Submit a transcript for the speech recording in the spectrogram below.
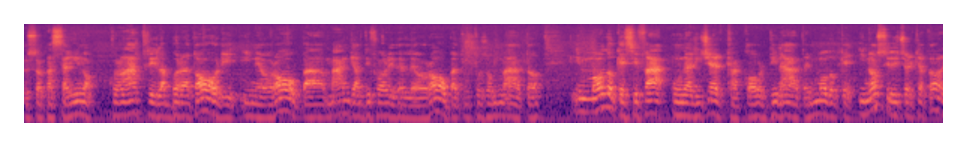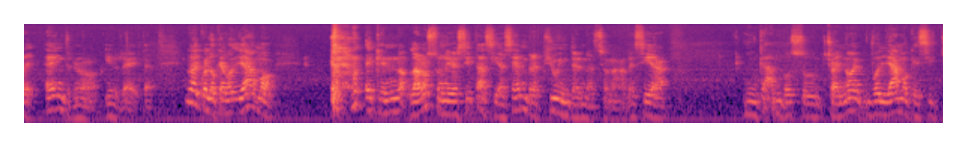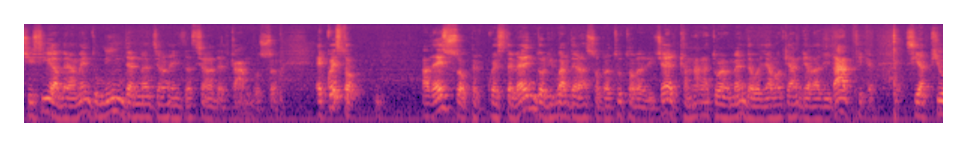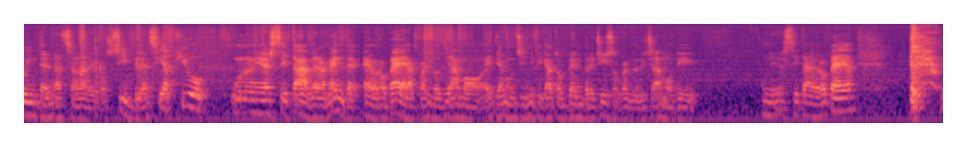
professor Passarino, con altri laboratori in Europa, ma anche al di fuori dell'Europa, tutto sommato, in modo che si fa una ricerca coordinata, in modo che i nostri ricercatori entrino in rete. Noi quello che vogliamo è che la nostra università sia sempre più internazionale, sia un campus, cioè noi vogliamo che ci sia veramente un'internazionalizzazione del campus e questo Adesso per questo evento riguarderà soprattutto la ricerca, ma naturalmente vogliamo che anche la didattica sia più internazionale possibile, sia più un'università veramente europea quando diamo, e diamo un significato ben preciso quando diciamo di università europea.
